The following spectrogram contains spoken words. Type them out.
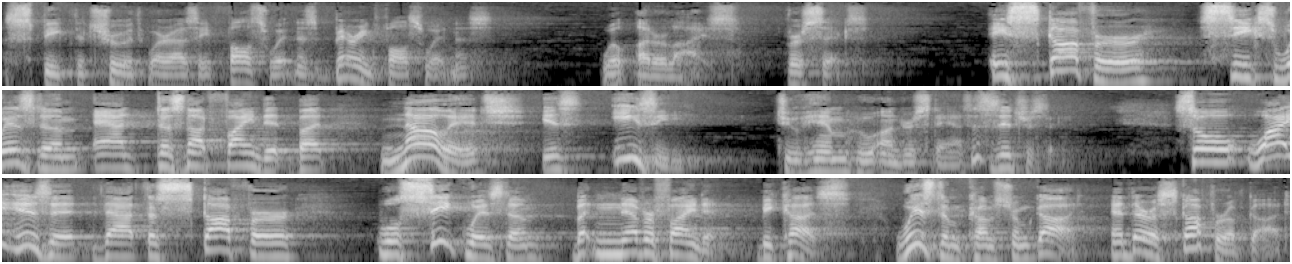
speak the truth, whereas a false witness, bearing false witness, will utter lies. Verse 6. A scoffer seeks wisdom and does not find it, but knowledge is easy to him who understands. This is interesting. So why is it that the scoffer will seek wisdom but never find it? Because wisdom comes from God and they're a scoffer of God.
